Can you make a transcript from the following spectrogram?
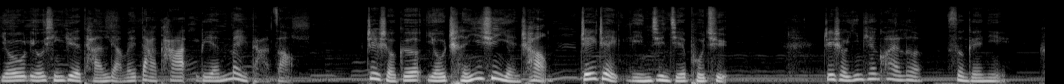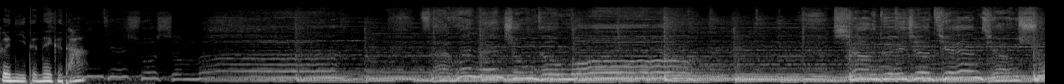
由流行乐坛两位大咖联袂打造。这首歌由陈奕迅演唱，J.J. 林俊杰谱曲。这首《阴天快乐》送给你和你的那个他。在昏暗中的我，想对着天讲说，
